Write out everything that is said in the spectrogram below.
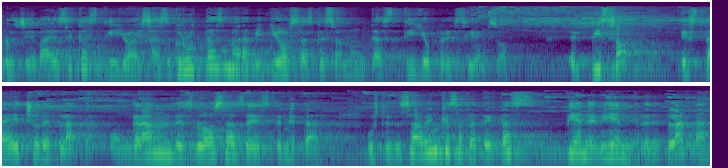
los lleva a ese castillo, a esas grutas maravillosas que son un castillo precioso. El piso está hecho de plata, con grandes losas de este metal. Ustedes saben que Zacatecas tiene vientre de plata.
